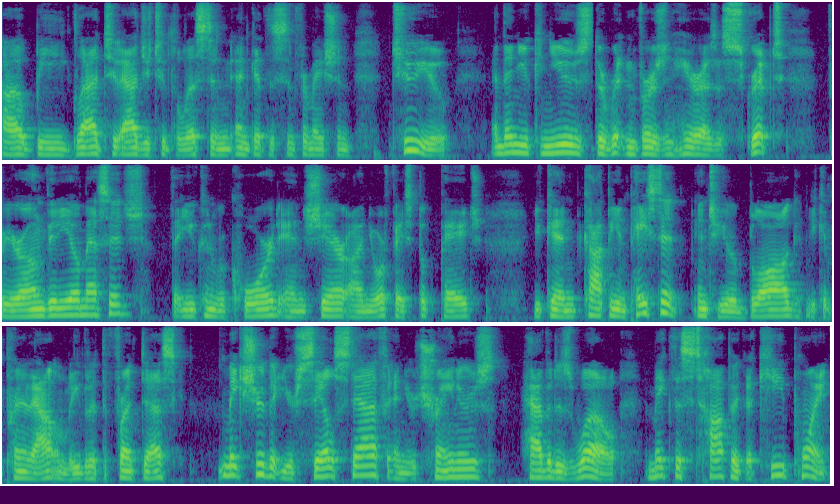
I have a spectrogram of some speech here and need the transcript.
I'll be glad to add you to the list and, and get this information to you. And then you can use the written version here as a script for your own video message that you can record and share on your Facebook page. You can copy and paste it into your blog. You can print it out and leave it at the front desk. Make sure that your sales staff and your trainers have it as well. Make this topic a key point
